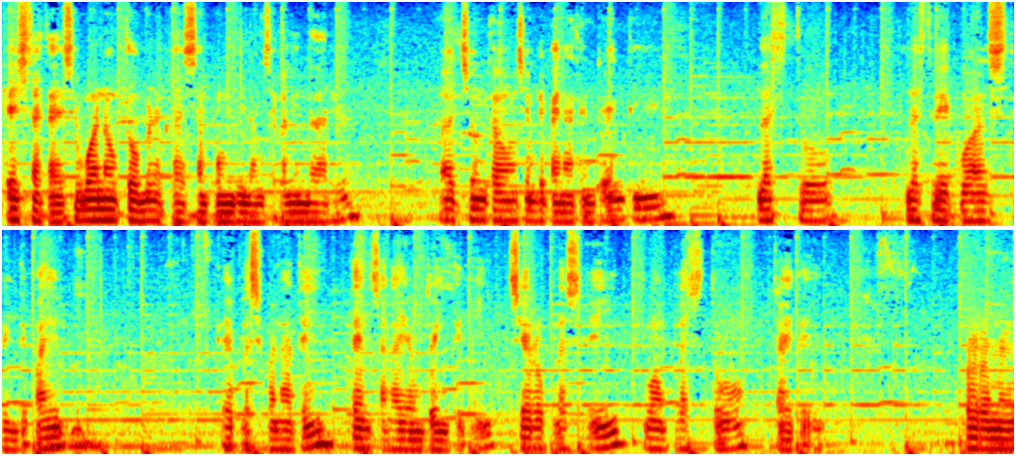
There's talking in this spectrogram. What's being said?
Okay, start tayo. Sa buwan ng October, nagka-10 bilang sa kalendaryo. At yung taong simplify natin, 20 plus 2 plus 3 equals 25. Kaya plus 1 natin, 10 saka yung 28. 0 plus 8, 1 plus 2, 38. Para may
